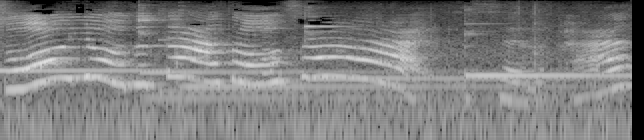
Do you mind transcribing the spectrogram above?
所有的大头菜，said Pat.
